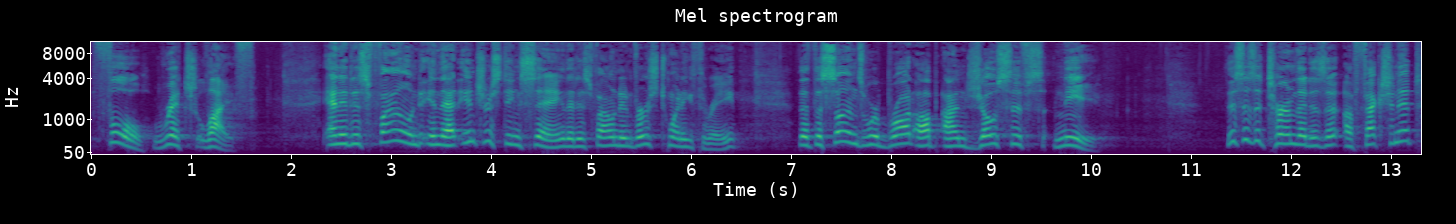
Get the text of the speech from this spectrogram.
full, rich life. And it is found in that interesting saying that is found in verse 23 that the sons were brought up on Joseph's knee. This is a term that is uh, affectionate.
